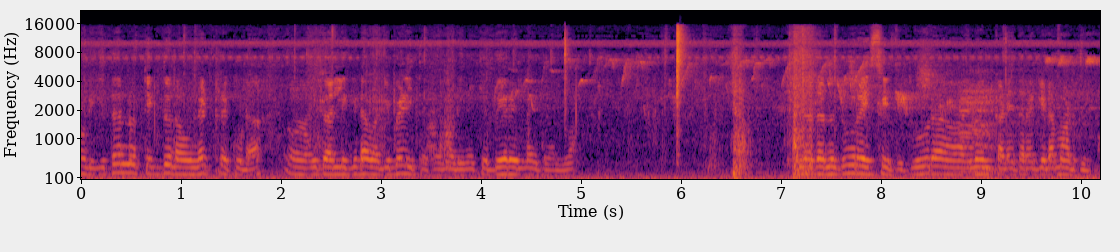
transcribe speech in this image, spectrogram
ನೋಡಿ, ಇದನ್ನು ತೆಗೆದು ನಾವು ನೆಟ್ಟರೆ ಕೂಡ ಇದು ಅಲ್ಲಿ ಗಿಡವಾಗಿ ಬೆಳೀತದೆ ನೋಡಿ ಇದಕ್ಕೆ ಬೇರೆ ಎಲ್ಲ ಇದೆ ಅಲ್ವಾ? ಅದನ್ನು ದೂರ ಎಸೆಯಿತು ದೂರ ಇನ್ನೊಂದು ಕಡೆ ಥರ ಗಿಡ ಮಾಡಬೇಕು.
